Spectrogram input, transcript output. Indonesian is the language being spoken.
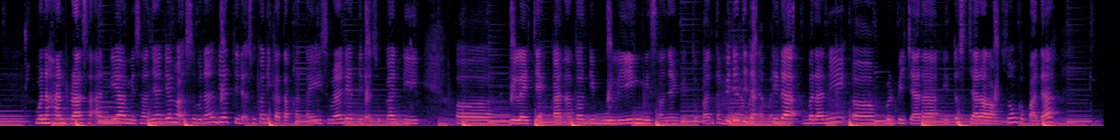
menahan perasaan dia. Misalnya dia nggak sebenarnya dia tidak suka dikata-katai. Sebenarnya dia tidak suka di uh, dilecehkan atau dibullying misalnya gitu kan. Tapi ya, dia tidak benar, tidak berani uh, berbicara itu secara langsung kepada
